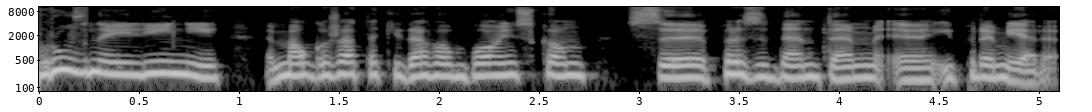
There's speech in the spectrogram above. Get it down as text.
równej linii Małgorzatę Kidawą-Błońską z prezydentem i premierem.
